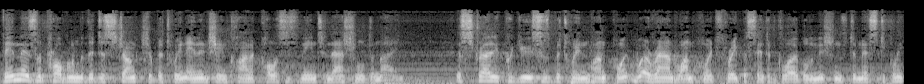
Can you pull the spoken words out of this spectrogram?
Then there's the problem of the disjuncture between energy and climate policies in the international domain. Australia produces between point, around 1.3% of global emissions domestically.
